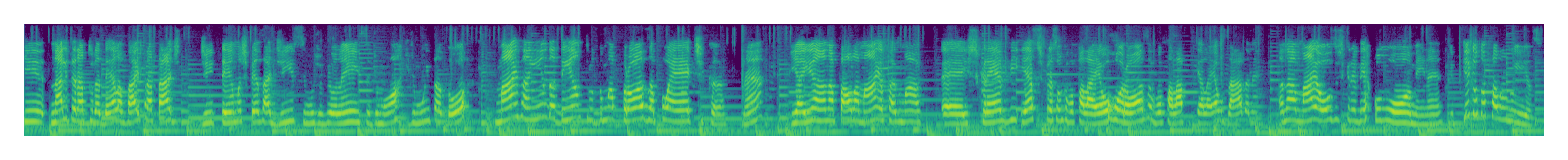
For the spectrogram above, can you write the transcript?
que na literatura dela vai tratar de, de, temas pesadíssimos, de violência, de morte, de muita dor, mas ainda dentro de uma prosa poética, né? E aí a Ana Paula Maia faz uma é, escreve, e essa expressão que eu vou falar é horrorosa, vou falar porque ela é usada, né? Ana Maia ousa escrever como homem, né? E por que, que eu tô falando isso?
